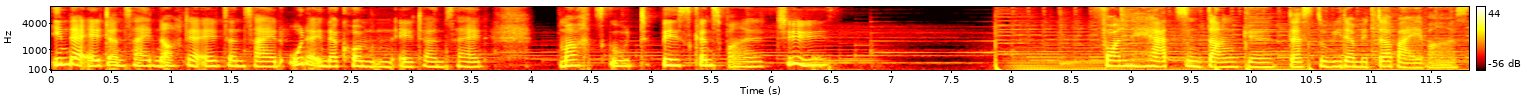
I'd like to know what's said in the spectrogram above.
in der Elternzeit, nach der Elternzeit oder in der kommenden Elternzeit. Macht's gut, bis ganz bald. Tschüss. Von Herzen danke, dass du wieder mit dabei warst.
